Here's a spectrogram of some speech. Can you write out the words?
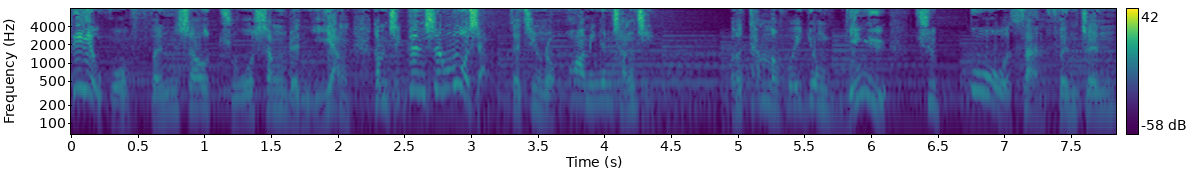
烈火焚烧灼伤人一样。他们是更深默想，在进入了画面跟场景，而他们会用言语去播散纷争，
